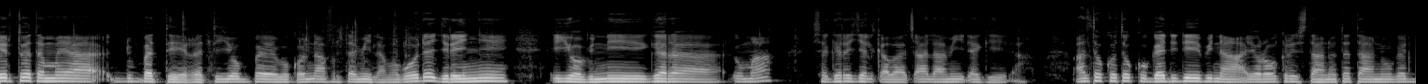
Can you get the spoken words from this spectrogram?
eertuu atammayyaa dubbatte irratti iyyoob boqonnaa afurtamii lama booda jireenyi iyyoobinni gara dhumaa isa gara jalqabaa caalaa miidhageedha. al tokko tokko gadi deebinaa yeroo kiristaanota taanuu gadi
